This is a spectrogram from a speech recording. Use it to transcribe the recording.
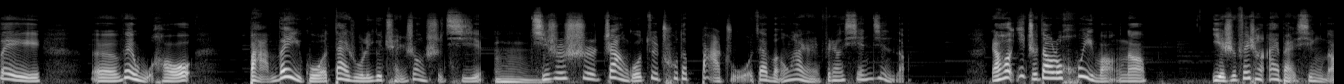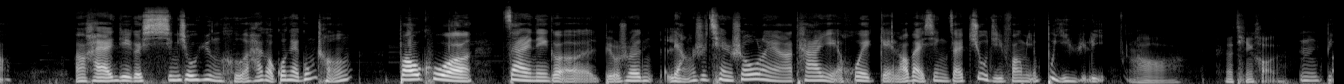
魏，呃魏武侯，把魏国带入了一个全盛时期，嗯其实是战国最初的霸主，在文化上也非常先进的。然后一直到了惠王呢，也是非常爱百姓的，啊，还这个兴修运河，还搞灌溉工程，包括在那个比如说粮食欠收了呀，他也会给老百姓在救济方面不遗余力。啊，那挺好的。嗯，比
